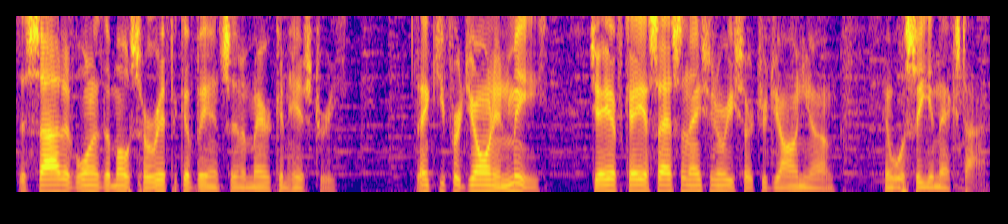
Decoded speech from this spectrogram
the site of one of the most horrific events in American history. Thank you for joining me, JFK assassination researcher John Young, and we'll see you next time.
